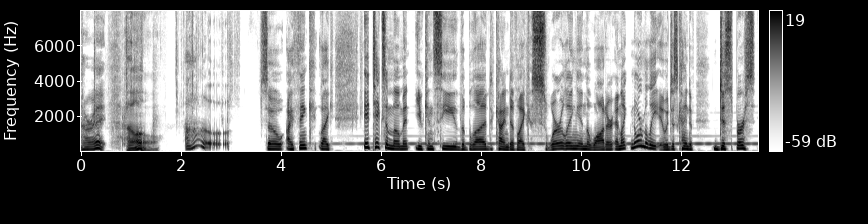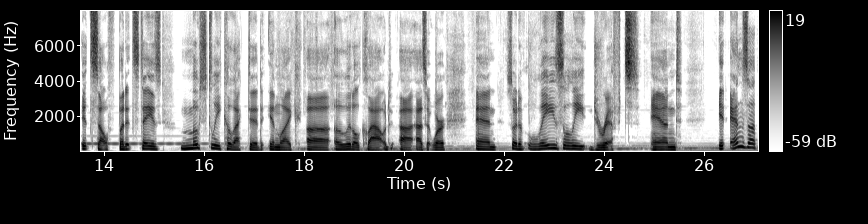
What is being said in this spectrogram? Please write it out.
All right. oh, Oh. So I think like it takes a moment. You can see the blood kind of like swirling in the water. And like normally it would just kind of disperse itself, but it stays mostly collected in like uh, a little cloud, uh, as it were, and sort of lazily drifts. And it ends up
